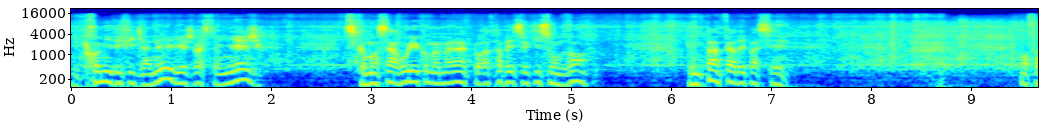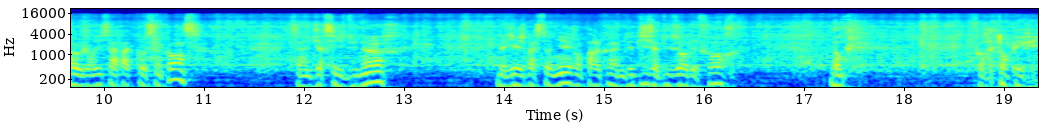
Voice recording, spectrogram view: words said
du premier défi de l'année, Liège-Bastogne-Liège. C'est commencer à rouler comme un malin pour rattraper ceux qui sont devant et ne pas me faire dépasser. Enfin aujourd'hui ça n'a pas de conséquences. C'est un exercice d'une heure. Mais Liège-Bastogne-Liège, on parle quand même de 10 à 12 heures d'effort. Donc, il faudra tempérer.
